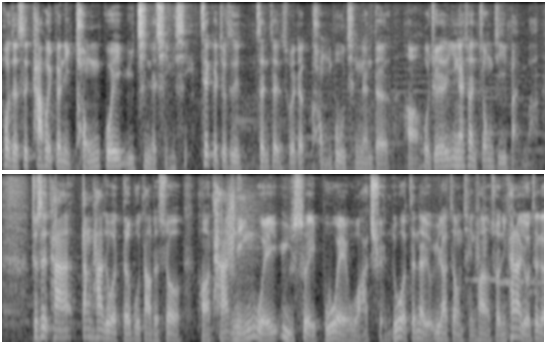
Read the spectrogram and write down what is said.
或者是他会跟你同归于尽的情形。这个就是真正所谓的恐怖情人的，好，我觉得应该算终极版吧。就是他，当他如果得不到的时候，好，他宁为玉碎不为瓦全。如果真的有遇到这种情况的时候，你看到有这个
